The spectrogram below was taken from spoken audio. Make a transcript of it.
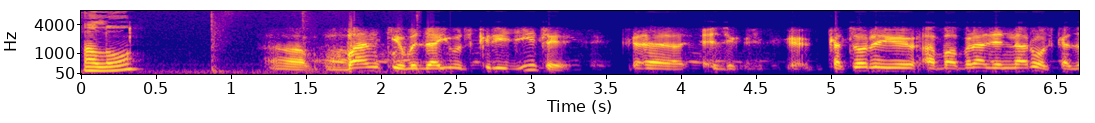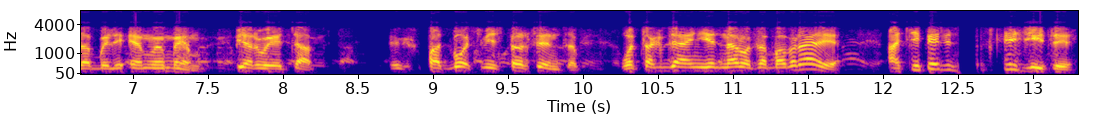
Алло? А, банки выдают кредиты, э, которые обобрали народ, когда были МММ, первый этап, под 80%. Вот тогда они народ обобрали, а теперь кредиты.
